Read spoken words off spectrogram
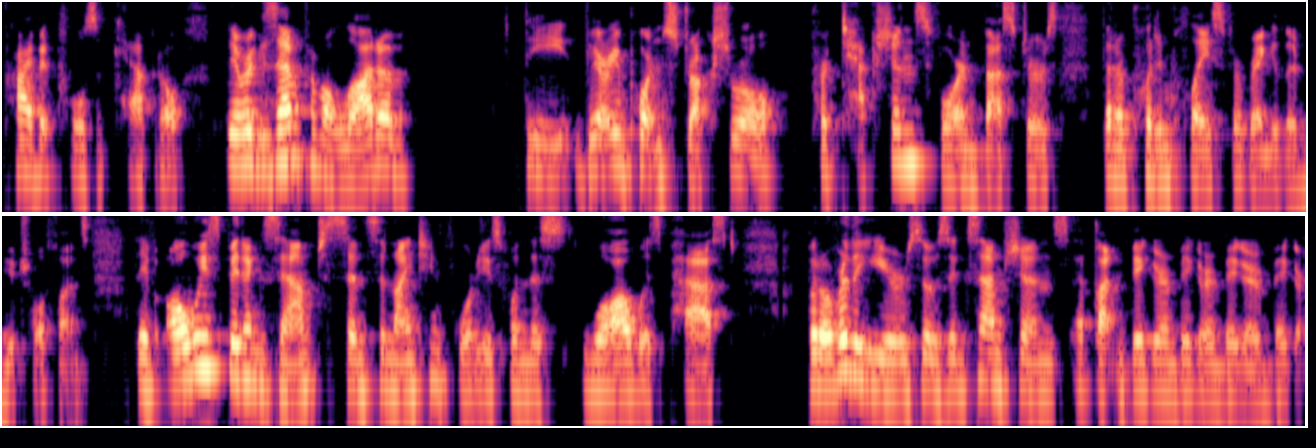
private pools of capital. They were exempt from a lot of the very important structural protections for investors that are put in place for regular mutual funds. They've always been exempt since the 1940s when this law was passed. But over the years, those exemptions have gotten bigger and bigger and bigger and bigger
